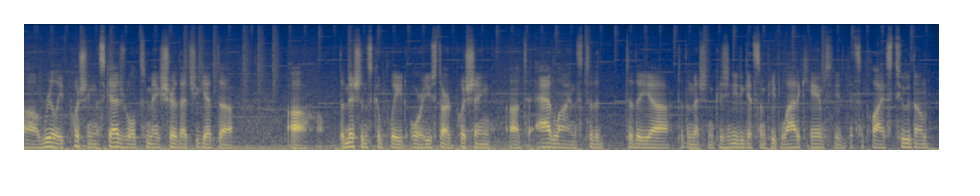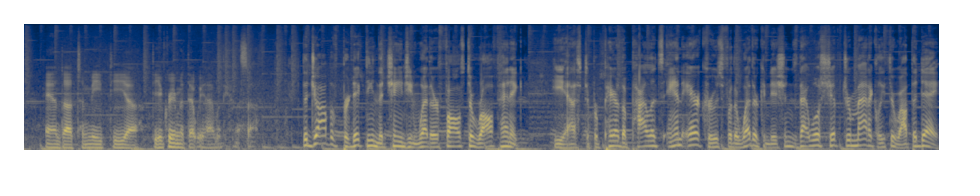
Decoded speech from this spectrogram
uh, really pushing the schedule to make sure that you get the, uh, the missions complete, or you start pushing uh, to add lines to the to the uh, to the mission because you need to get some people out of camps, you need to get supplies to them, and uh, to meet the the agreement that we have with the NSF. The job of predicting the changing weather falls to Rolf Hennig. He has to prepare the pilots and air crews for the weather conditions that will shift dramatically throughout the day.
